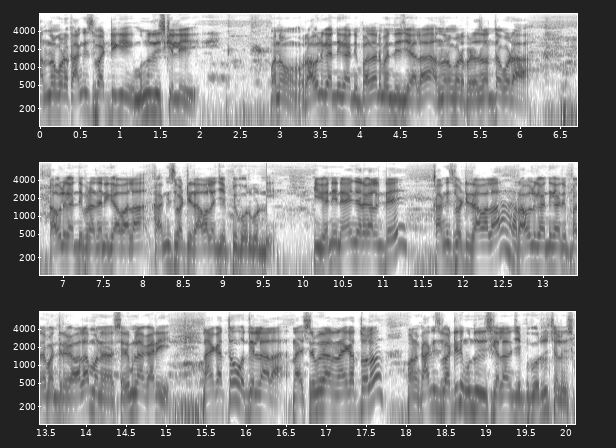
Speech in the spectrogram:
అందరం కూడా కాంగ్రెస్ పార్టీకి ముందు తీసుకెళ్ళి మనం రాహుల్ గాంధీ గారిని ప్రధానమంత్రి చేయాలా? అందరం కూడా ప్రజలంతా కూడా రాహుల్ గాంధీ ప్రధాని కావాలా? కాంగ్రెస్ పార్టీ రావాలని చెప్పి కోరుకుంటుంది. ఇవన్నీ న్యాయం జరగాలంటే కాంగ్రెస్ పార్టీ రావాలా? రాహుల్ గాంధీ గారి ప్రధానమంత్రి కావాలా? మన షర్మిల గారి నాయకత్వం వదిల్లాలా నా షర్మిల గారి నాయకత్వంలో మనం కాంగ్రెస్ పార్టీని ముందు తీసుకెళ్ళాలని చెప్పి కోరుతూ తెలుసు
